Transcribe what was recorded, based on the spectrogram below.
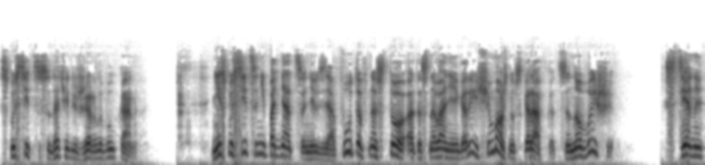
спуститься сюда через жерло вулкана? Ни спуститься, ни подняться нельзя. Футов на сто от основания горы еще можно вскарабкаться, но выше стены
